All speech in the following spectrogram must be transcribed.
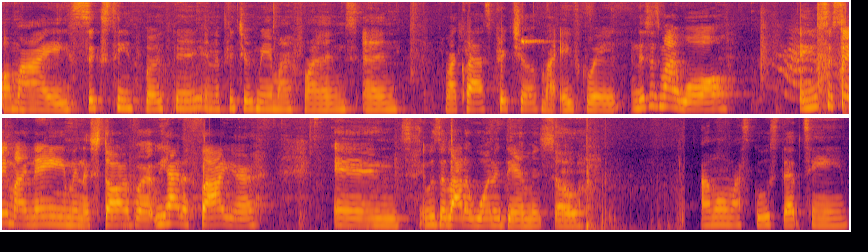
on my 16th birthday, and a picture of me and my friends, and my class picture of my eighth grade. And this is my wall. It used to say my name and a star, but we had a fire, and it was a lot of water damage, so I'm on my school step team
